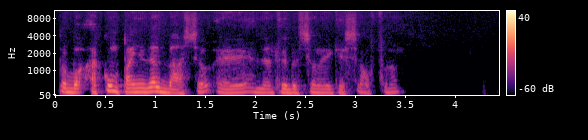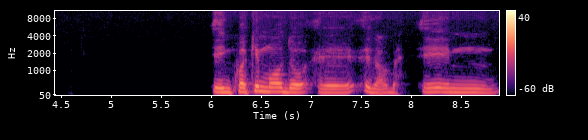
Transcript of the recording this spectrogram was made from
proprio accompagna dal basso eh, le altre persone che soffrono. E in qualche modo, eh, no, beh, e, mh,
